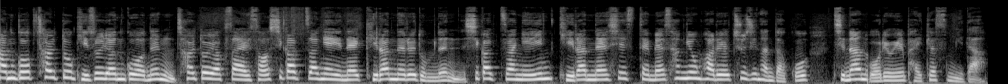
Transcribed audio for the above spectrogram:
한국철도기술연구원은 철도 역사에서 시각장애인의 길 안내를 돕는 시각장애인 길 안내 시스템의 상용화를 추진한다고 지난 월요일 밝혔습니다.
